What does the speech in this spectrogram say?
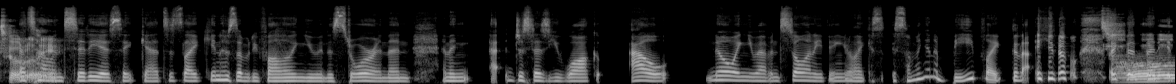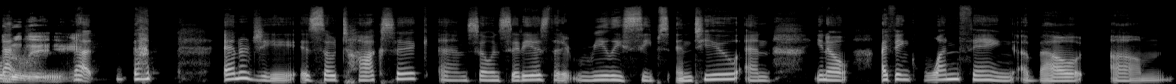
Totally. That's how insidious it gets. It's like, you know, somebody following you in a store and then and then uh, just as you walk out knowing you haven't stolen anything, you're like, is, is something gonna beep? Like, did I, you know, like totally. that, that, that energy is so toxic and so insidious that it really seeps into you. And, you know, I think one thing about, um,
